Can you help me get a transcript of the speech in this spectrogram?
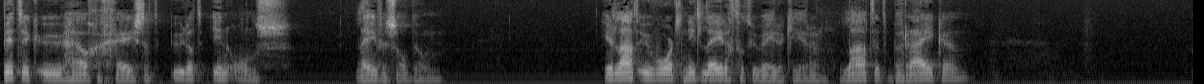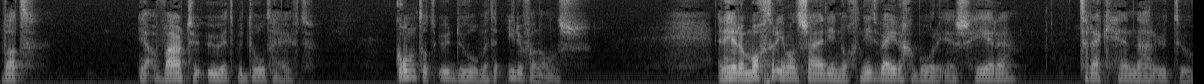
bid ik u, Heilige Geest, dat u dat in ons leven zal doen. Heer, laat uw woord niet ledig tot u wederkeren. Laat het bereiken wat, ja, waartoe u het bedoeld heeft. Kom tot uw doel met ieder van ons. En Heer, mocht er iemand zijn die nog niet wedergeboren is, Heer, trek hen naar u toe.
